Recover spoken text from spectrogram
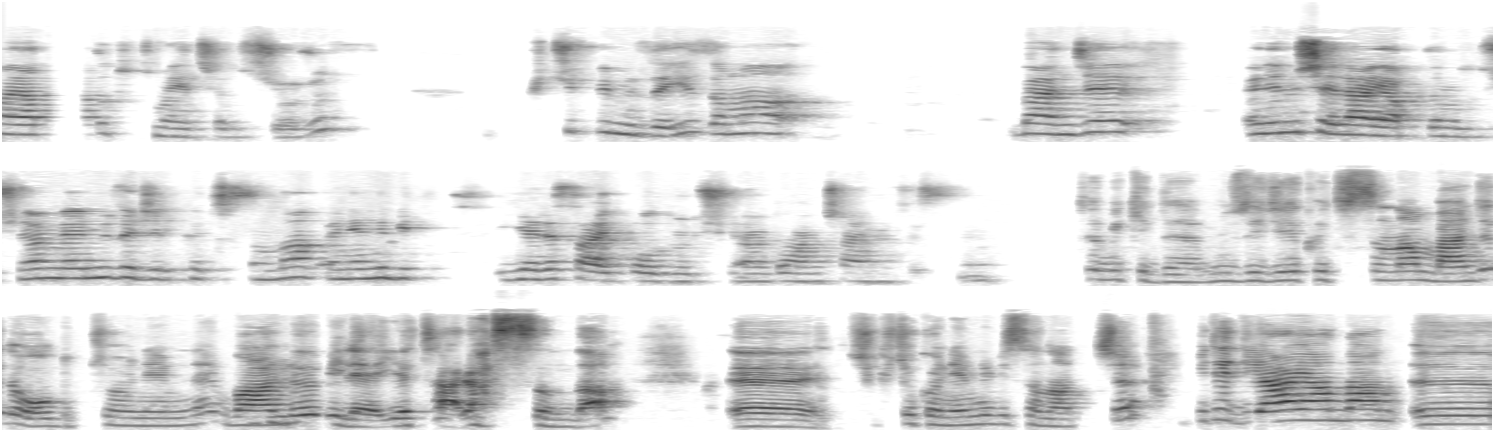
hayatta tutmaya çalışıyoruz. Küçük bir müzeyiz ama bence önemli şeyler yaptığımızı düşünüyorum ve müzecilik açısından önemli bir yere sahip olduğunu düşünüyorum Doğan Çay Müzesi'nin. Tabii ki de müzecilik açısından bence de oldukça önemli. Varlığı bile yeter aslında. Ee, çünkü çok önemli bir sanatçı. Bir de diğer yandan e,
